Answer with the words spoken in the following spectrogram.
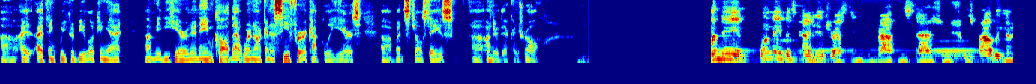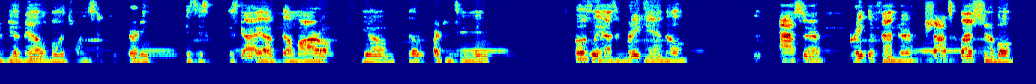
Uh, I, I, think we could be looking at uh, maybe hearing a name called that we're not going to see for a couple of years, uh, but still stays under their control. One name, one name that's kind of interesting in the draft and stash, and who's probably going to be available at 26 to 30, is this this guy uh, Bolmaro, the, um, the Argentinian. Supposedly has a great handle, passer, great defender, shots questionable,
